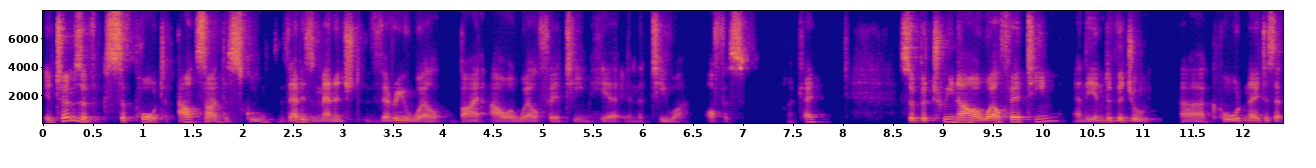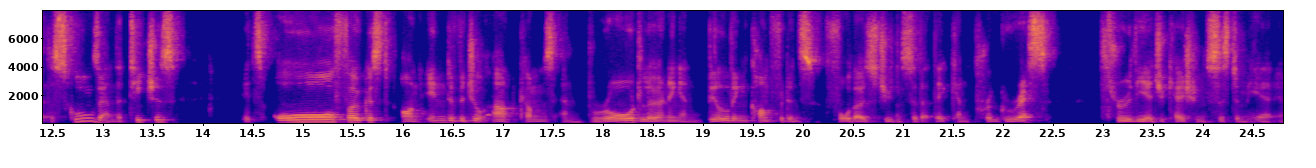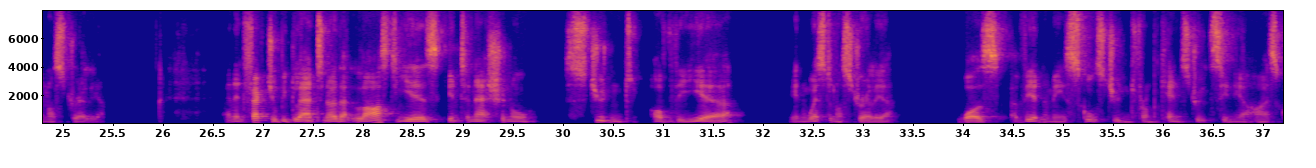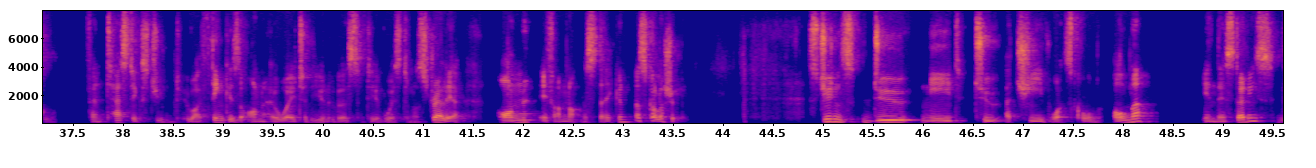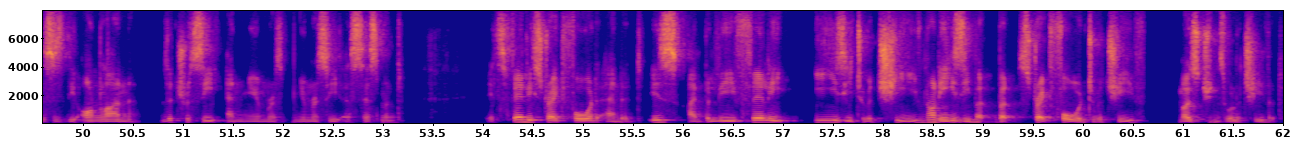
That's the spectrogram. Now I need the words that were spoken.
In terms of support outside the school, that is managed very well by our welfare team here in the TIWA office, okay? So between our welfare team and the individual uh, coordinators at the schools and the teachers. It's all focused on individual outcomes and broad learning and building confidence for those students so that they can progress through the education system here in Australia. And in fact, you'll be glad to know that last year's International Student of the Year in Western Australia was a Vietnamese school student from Kent Street Senior High School fantastic student who I think is on her way to the University of Western Australia on, if I'm not mistaken, a scholarship. Students do need to achieve what's called OLNA in their studies. This is the online literacy and numeracy assessment. It's fairly straightforward and it is, I believe, fairly easy to achieve. Not easy, but, but straightforward to achieve. Most students will achieve it.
